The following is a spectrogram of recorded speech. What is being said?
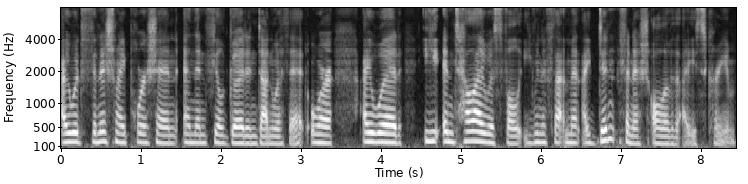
I would finish my portion and then feel good and done with it. Or I would eat until I was full, even if that meant I didn't finish all of the ice cream.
